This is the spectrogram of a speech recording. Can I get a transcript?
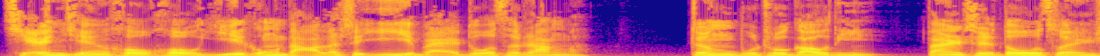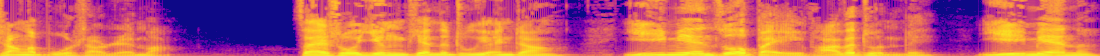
前前后后一共打了是一百多次仗啊，争不出高低，但是都损伤了不少人马。再说应天的朱元璋，一面做北伐的准备，一面呢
